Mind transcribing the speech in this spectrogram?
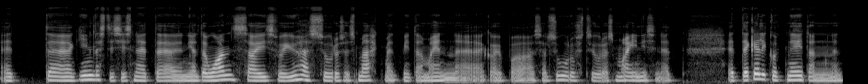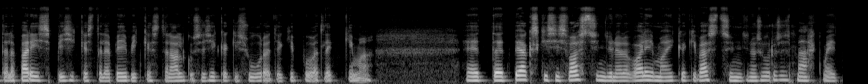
et äh, kindlasti siis need äh, nii-öelda one size või ühes suuruses mähkmed, mida ma enne ka juba seal suuruste juures mainisin, et et tegelikult need on nendele päris pisikestele beebikestele alguses ikkagi suured ja kipuvad lekkima et, et peakski siis vastsündinule valima ikkagi vastsündinu suuruses mähkmeid,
